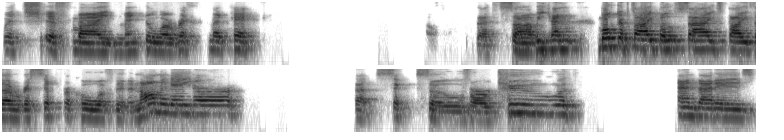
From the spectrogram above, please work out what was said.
Which if my mental arithmetic. That's, uh, we can multiply both sides by the reciprocal of the denominator. That's six over two. And that is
